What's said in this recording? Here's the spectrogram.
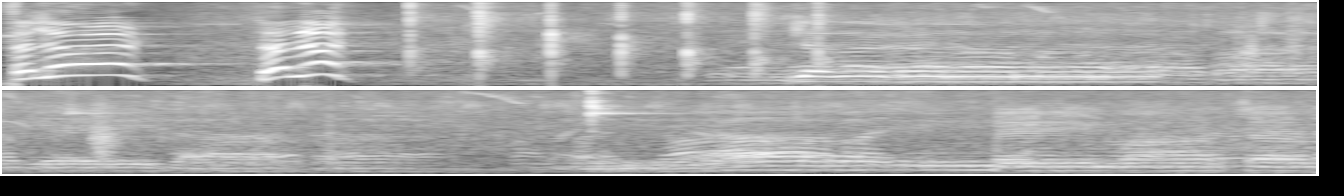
सलूट सलूट जनगण हिमाचल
